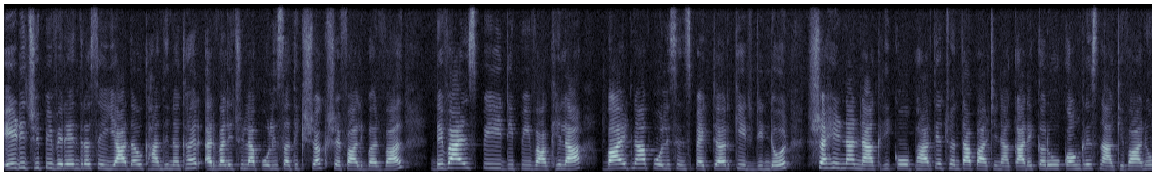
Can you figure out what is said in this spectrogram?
એડીજીપી વિરેન્દ્રસિંહ યાદવ, ગાંધીનગર, અરવલ્લી જિલ્લા પોલીસ અધિક્ષક શેફાલી બરવાલ, ડીવાયએસપી ડીપી વાઘેલા, બાયડના પોલીસ ઇન્સ્પેક્ટર કીર ડિંડોર, શહેરના નાગરિકો, ભારતીય જનતા પાર્ટીના કાર્યકરો, કોંગ્રેસના આગેવાનો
